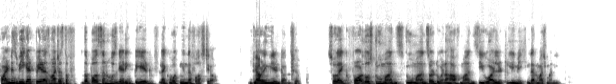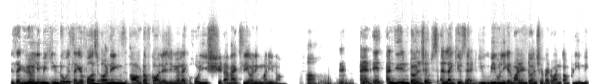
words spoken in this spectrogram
point is we get paid as much as the the person who's getting paid like working in the first year during yeah. the internship. So like for those two months two months or two and a half months you are literally making that much money. It's like really making dough. It's like your first earnings out of college and you're like holy shit i'm actually earning money now. Uh. and it and these internships and like you said you we only get one internship at one company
